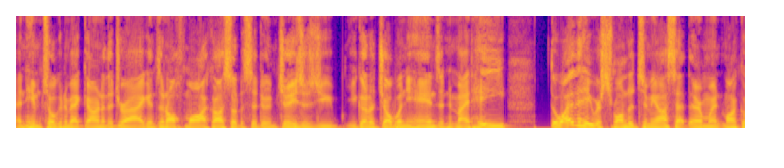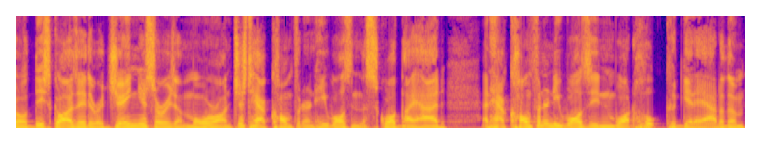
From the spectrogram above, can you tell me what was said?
and him talking about going to the Dragons. And off mic, I sort of said to him, Jesus, you, you got a job on your hands. And mate, he, the way that he responded to me, I sat there and went, my God, this guy's either a genius or he's a moron. Just how confident he was in the squad they had and how confident he was in what Hook could get out of them.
